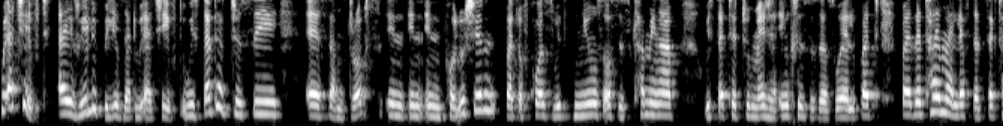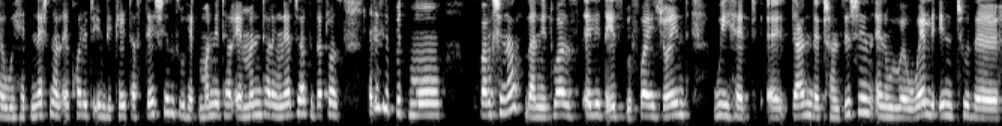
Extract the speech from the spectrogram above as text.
we achieved. I really believe that we achieved. We started to see uh, some drops in, in, in pollution, but of course, with new sources coming up, we started to measure increases as well. But by the time I left that sector, we had national air quality indicator stations, we had monitor a monitoring network that was a little bit more functional than it was early days before I joined. We had uh, done the transition and we were well into the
